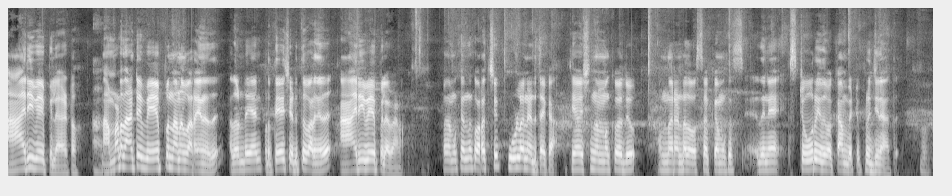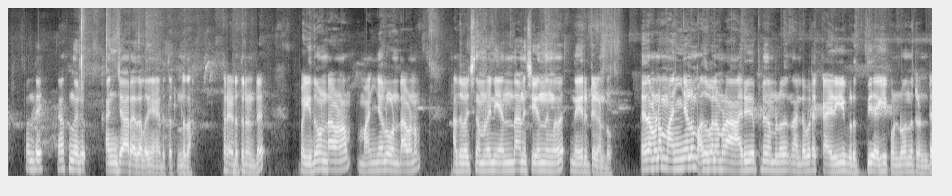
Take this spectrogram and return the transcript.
ആരിവേപ്പില കേട്ടോ. നമ്മുടെ നാട്ടിൽ വേപ്പ് എന്നാണ് പറയുന്നത്. അതുകൊണ്ട് ഞാൻ പ്രത്യേകിച്ച് എടുത്ത് പറഞ്ഞത് ആരിവേപ്പില വേണം. അപ്പോൾ നമുക്കിന്ന് കുറച്ച് കൂടുതൽ തന്നെ എടുത്തേക്കാം. അത്യാവശ്യം നമുക്കൊരു ഒന്നോ രണ്ടോ ദിവസമൊക്കെ നമുക്ക് ഇതിനെ സ്റ്റോർ ചെയ്ത് വെക്കാൻ പറ്റും ഫ്രിഡ്ജിനകത്ത്. അപ്പോൾ എന്തേ? അതിനകത്തുനിന്നൊരു അഞ്ചാറ് ഇതൾ ഞാൻ എടുത്തിട്ടുണ്ട് ഇത്ര എടുത്തിട്ടുണ്ട്. അപ്പോൾ ഇതും ഉണ്ടാവണം മഞ്ഞളും ഉണ്ടാവണം. അത് വെച്ച് നമ്മൾ ഇനി എന്താണ് ചെയ്യുന്നത് നിങ്ങൾ നേരിട്ട് കണ്ടു. നമ്മുടെ മഞ്ഞളും അതുപോലെ നമ്മുടെ ആര്യവേപ്പിലും നമ്മൾ നല്ലപോലെ കഴുകി വൃത്തിയാക്കി കൊണ്ടുവന്നിട്ടുണ്ട്.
